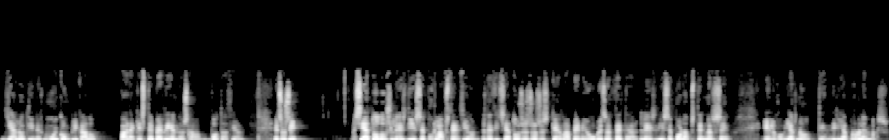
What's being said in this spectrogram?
ya lo tienes muy complicado para que esté perdiendo esa votación. Eso sí, si a todos les diese por la abstención, es decir, si a todos esos Esquerra, PNVs, etcétera, les diese por abstenerse, el gobierno tendría problemas.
